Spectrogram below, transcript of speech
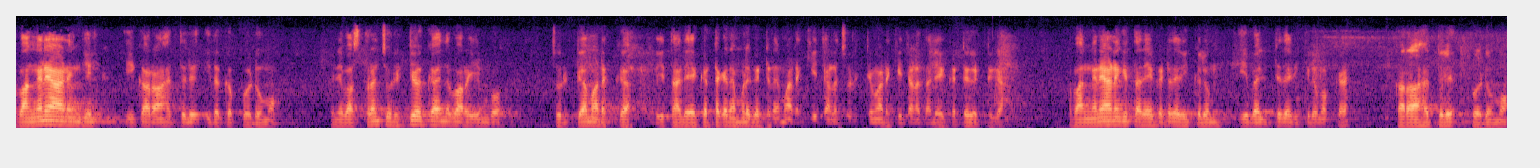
അപ്പം അങ്ങനെയാണെങ്കിൽ ഈ കറാഹത്തിൽ ഇതൊക്കെ പെടുമോ? പിന്നെ വസ്ത്രം ചുരുട്ടി വെക്കുക എന്ന് പറയുമ്പോൾ ചുരുട്ടുക മടക്കുക. ഈ തലയെക്കെട്ടൊക്കെ നമ്മൾ കെട്ടുന്നത് മടക്കിയിട്ടാണ് ചുരുട്ടി മടക്കിയിട്ടാണ് തലയെക്കെട്ട് കെട്ടുക. അപ്പം അങ്ങനെയാണെങ്കിൽ തലയെക്കെട്ട് ധരിക്കലും ഈ ബെൽറ്റ് ധരിക്കലും ഒക്കെ കറാഹത്തിൽ പെടുമോ?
